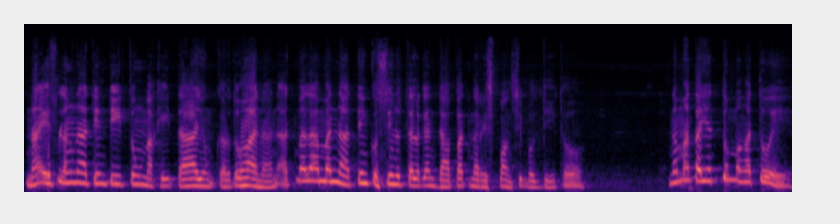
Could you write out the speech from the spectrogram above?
nais lang natin ditong makita yung kartuhanan at malaman natin kung sino talagang dapat na responsible dito. Namatay itong mga to eh.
